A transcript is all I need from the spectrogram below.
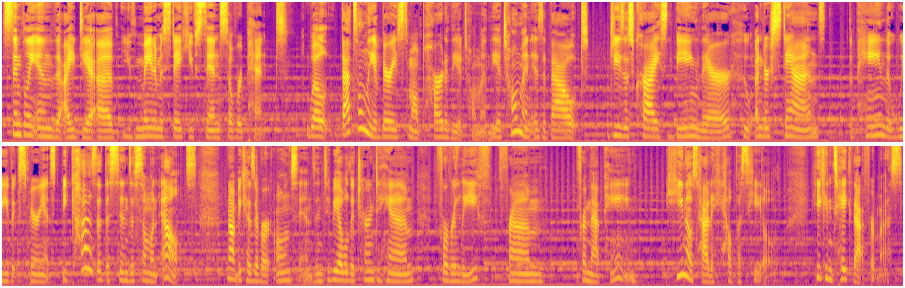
simply in the idea of you've made a mistake, you've sinned, so repent. Well, that's only a very small part of the atonement. The atonement is about Jesus Christ being there who understands the pain that we've experienced because of the sins of someone else, not because of our own sins, and to be able to turn to Him for relief from, from that pain. He knows how to help us heal, He can take that from us.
